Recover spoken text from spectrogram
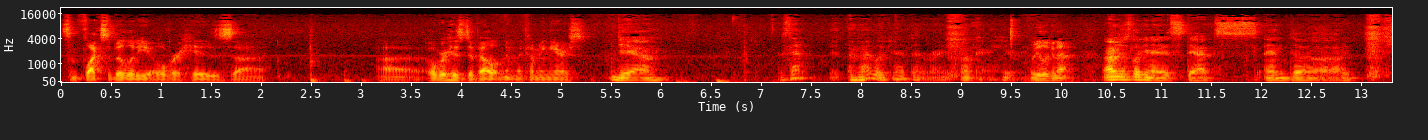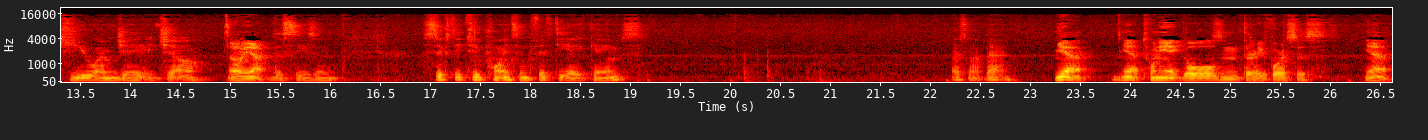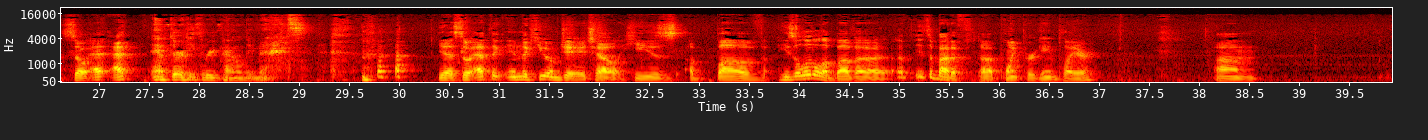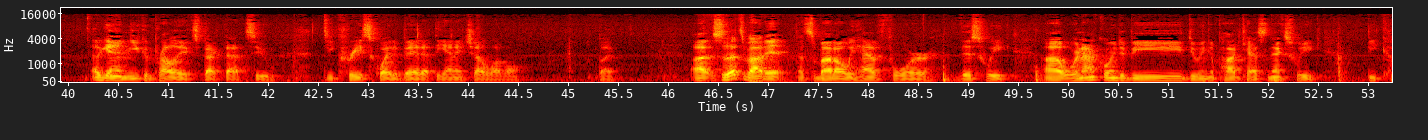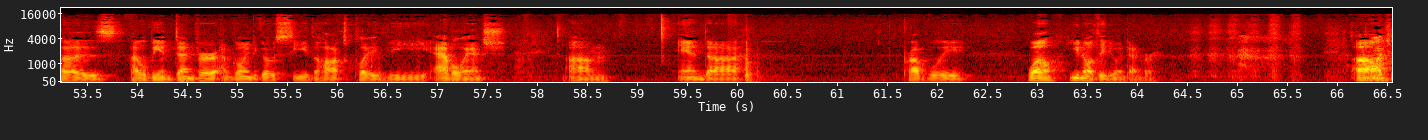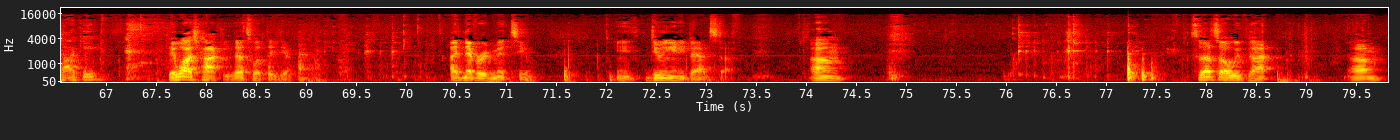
some flexibility over his uh, uh, over his development in the coming years. Yeah. Is that? Am I looking at that right? Okay, here. What are you looking at? I'm just looking at his stats and uh, QMJHL Oh yeah, this season. 62 points in 58 games. That's not bad. yeah, yeah. Twenty eight goals and thirty four assists. Yeah. So at, at And 33 penalty minutes. Yeah, so at the in the QMJHL, he's above. He's a little above a. He's about a, a point per game player. Um. Again, you could probably expect that to decrease quite a bit at the NHL level, uh, so that's about it. That's about all we have for this week. Uh, we're not going to be doing a podcast next week because I will be in Denver. I'm going to go see the Hawks play the Avalanche. Um, and uh, probably, well, you know what they do in Denver. um, Watch hockey. They watch hockey. That's what they do. I'd never admit to any, doing any bad stuff. Um, so that's all we've got. Um,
